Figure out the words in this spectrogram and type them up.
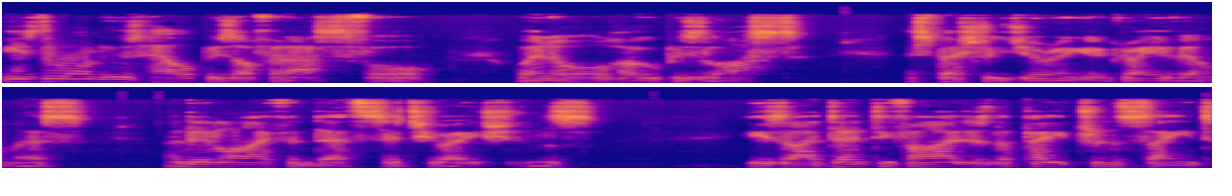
he's the one whose help is often asked for when all hope is lost, especially during a grave illness and in life and death situations. He's identified as the patron saint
